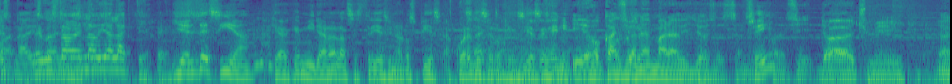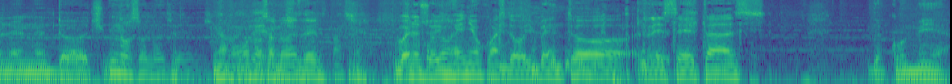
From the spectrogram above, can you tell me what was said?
es, está gusta ver la Vía Láctea. Y él decía que hay que mirar a las estrellas y no a los pies. Acuérdese lo que decía ese genio. Y dejó canciones maravillosas también. ¿Sí? para- sí. Touch me, no, no, no, touch me. No, son los de- No, No, no, eso no es de él. Bueno, soy un genio cuando invento recetas de comida.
